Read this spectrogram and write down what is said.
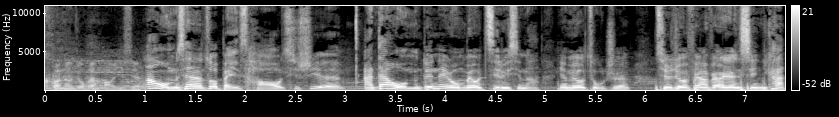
可能就会好一些。啊，我们现在做北曹，其实也啊，但是我们对内容没有纪律性啊，也没有组织，其实就是非常非常任性。你看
